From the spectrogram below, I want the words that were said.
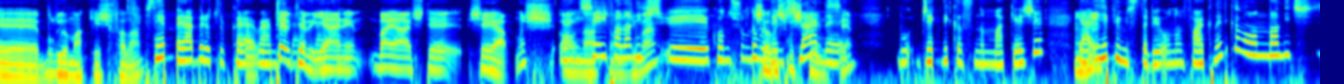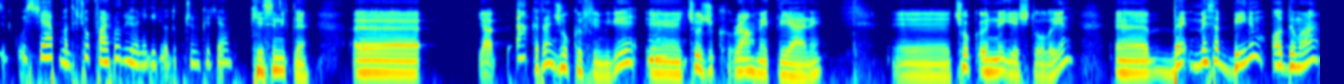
e, buluyor makyajı falan. İşte hep beraber oturup karar vermişler Tabii tabii zaten. yani bayağı işte şey yapmış. yani ondan şey falan sonucuma hiç e, konuşuldu mu çalışmış demişler kendisi. de bu Jack Nicholson'ın makyajı. Yani hı. hepimiz tabii onun farkındaydık ama ondan hiç şey yapmadık. Çok farklı bir yöne gidiyorduk çünkü diyor. Kesinlikle. Ee, ya hakikaten Joker filmiydi. Hı. Ee, çocuk rahmetli yani. Ee, çok önüne geçti olayın. Ee, be- mesela benim adıma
